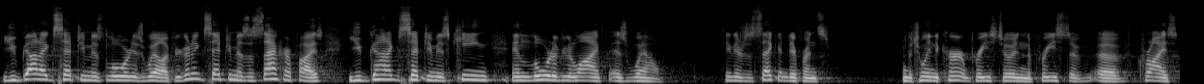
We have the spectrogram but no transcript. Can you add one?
you've got to accept him as Lord as well. If you're going to accept him as a sacrifice, you've got to accept him as King and Lord of your life as well. See, there's a second difference between the current priesthood and the priest of, of Christ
